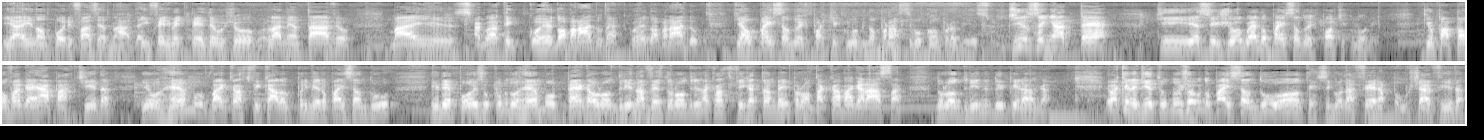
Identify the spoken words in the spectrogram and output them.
E aí não pôde fazer nada. Infelizmente perdeu o jogo. Lamentável, mas agora tem que correr dobrado, né? Correr dobrado, que é o Paysandu Esporte Clube no próximo compromisso. Dizem até que esse jogo é do Paysandu Esporte Clube que o Papão vai ganhar a partida e o Remo vai classificar logo primeiro o Paysandu e depois o clube do Remo pega o Londrina, a vez do Londrina classifica também, pronto, acaba a graça do Londrina e do Ipiranga. Eu acredito, no jogo do Paysandu ontem, segunda-feira, puxa vida,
